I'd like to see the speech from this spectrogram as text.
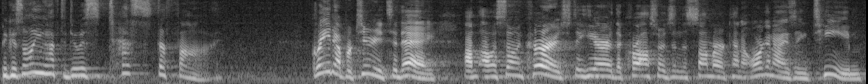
because all you have to do is testify. Great opportunity today. Um, I was so encouraged to hear the Crossroads in the Summer kind of organizing team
